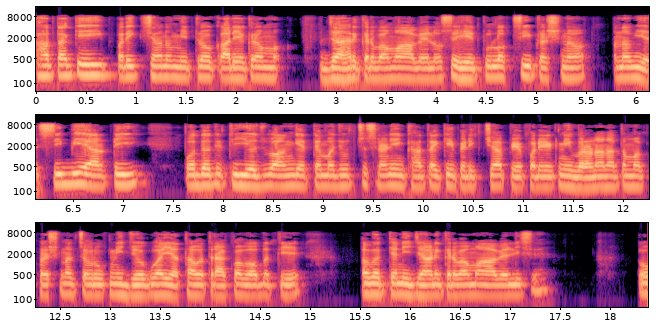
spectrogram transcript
ખાતાકીય પરીક્ષાનો મિત્રો કાર્યક્રમ જાહેર કરવામાં આવેલો છે. હેતુલક્ષી પ્રશ્ન અનવ્ય સીબીઆરટી પદ્ધતિથી યોજવા અંગે તેમજ ઉચ્ચ શ્રેણી ખાતાકીય પરીક્ષા પેપર એકની વર્ણનાત્મક પ્રશ્ન સ્વરૂપની જોગવાઈ યથાવત રાખવા બાબતે અગત્યની જાણ કરવામાં આવેલી છે. તો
